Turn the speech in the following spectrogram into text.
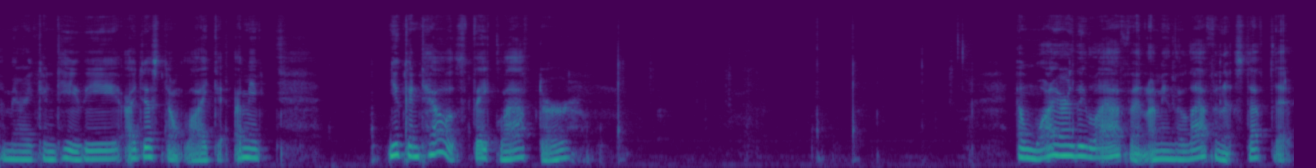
American TV, I just don't like it. I mean, you can tell it's fake laughter. And why are they laughing? I mean, they're laughing at stuff that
